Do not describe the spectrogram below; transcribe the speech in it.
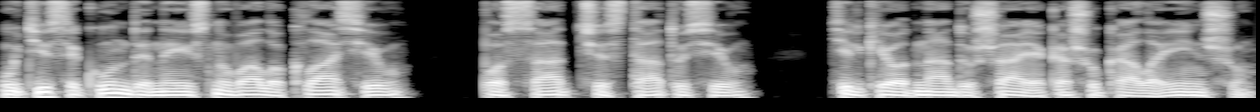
У ті секунди не існувало класів, посад чи статусів, тільки одна душа, яка шукала іншу.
